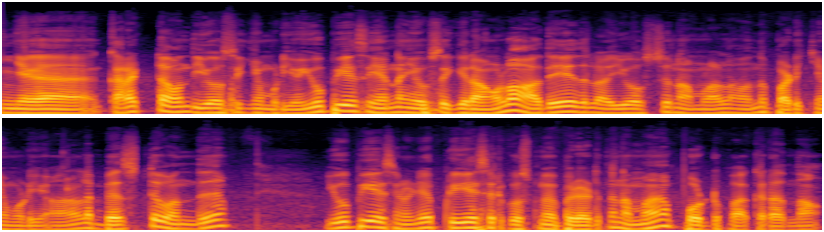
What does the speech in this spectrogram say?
நீங்கள் கரெக்டாக வந்து யோசிக்க முடியும். யூபிஎஸ்சி என்ன யோசிக்கிறாங்களோ அதே இதில் யோசிச்சு நம்மளால் வந்து படிக்க முடியும். அதனால் பெஸ்ட்டு வந்து யூபிஎஸ்சினுடைய ப்ரீவியஸ் கொஸ்டின் பேப்பர் எடுத்து நம்ம போட்டு பார்க்குறது தான்.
